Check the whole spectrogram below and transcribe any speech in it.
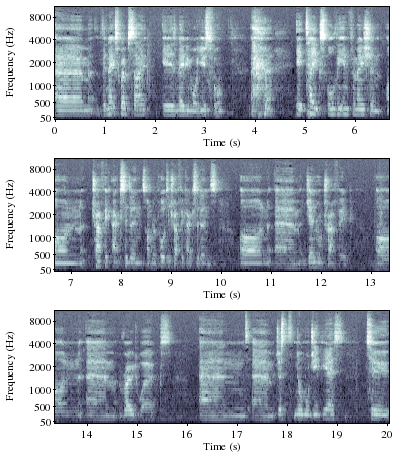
Um, the next website is maybe more useful. It takes all the information on traffic accidents, on reported traffic accidents, on um, general traffic, on um, roadworks, and um, just normal GPS to,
